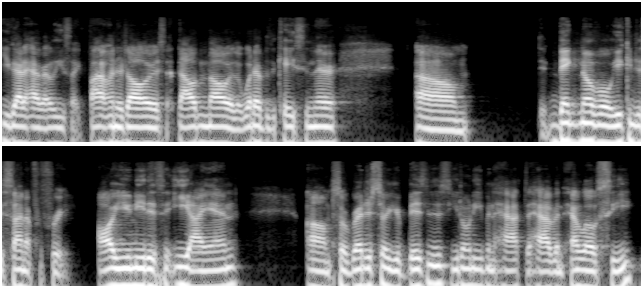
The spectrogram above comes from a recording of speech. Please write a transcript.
you got to have at least like five hundred dollars, a thousand dollars, or whatever the case in there. Um, Bank Novo, you can just sign up for free. All you need is an EIN. Um, so register your business. You don't even have to have an LLC.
